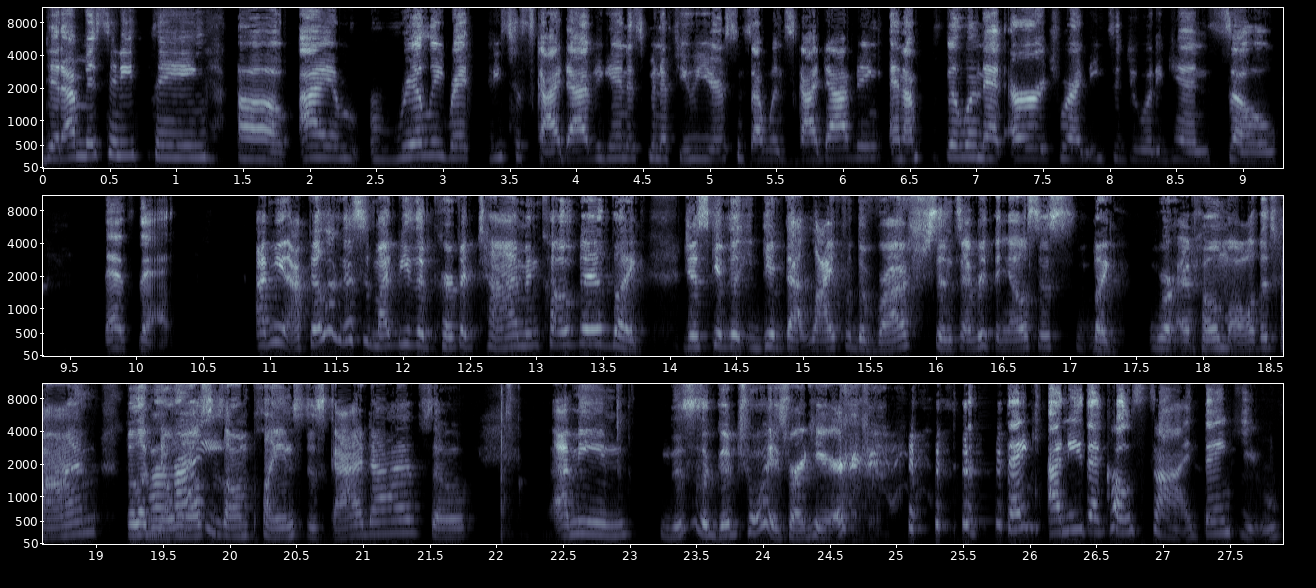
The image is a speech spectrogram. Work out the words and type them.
Did I miss anything? Uh, I am really ready to skydive again. It's been a few years since I went skydiving, and I'm feeling that urge where I need to do it again. So that's that. I mean, I feel like this might be the perfect time in COVID. Like, just give it, give that life with the rush, since everything else is like we're at home all the time. But like, right. no one else is on planes to skydive. So, I mean, this is a good choice right here. Thank. I need that cosign. Thank you.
